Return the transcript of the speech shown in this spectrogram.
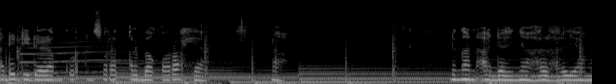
ada di dalam Quran surat Al-Baqarah ya. Nah dengan adanya hal-hal yang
